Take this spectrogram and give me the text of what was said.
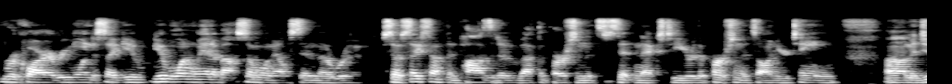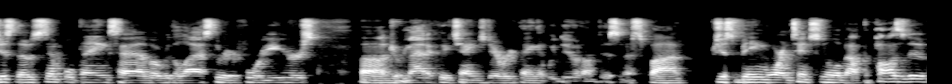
require everyone to say, give, give one win about someone else in the room. So say something positive about the person that's sitting next to you or the person that's on your team. Um, and just those simple things have over the last three or four years uh, dramatically changed everything that we do in our business by just being more intentional about the positive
